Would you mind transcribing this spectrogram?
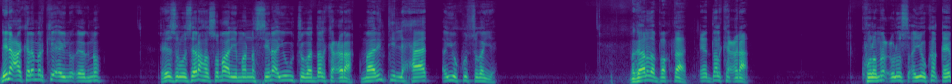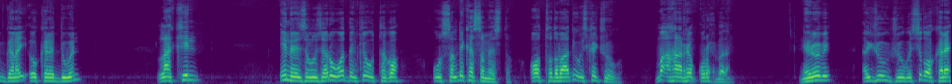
Dhinaca kale markii aynu eegno ra'iisul wasaaraha soomaaliya manasiine ayuu u joogaa dalka ciraaq. Maalintii lixaad ayuu ku sugan yahay. Magaalada bakdaad ee dalka ciraaq. Kulamo culus ayuu ka qayb galay oo kala duwan laakiin in ra'iisul wasaaruhu waddankii uu tago uu saldhig ka samaysto oo toddobaadii uu iska joogo ma ahan arrin qurux badan. Nairobi ayuu joogay sidoo kale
